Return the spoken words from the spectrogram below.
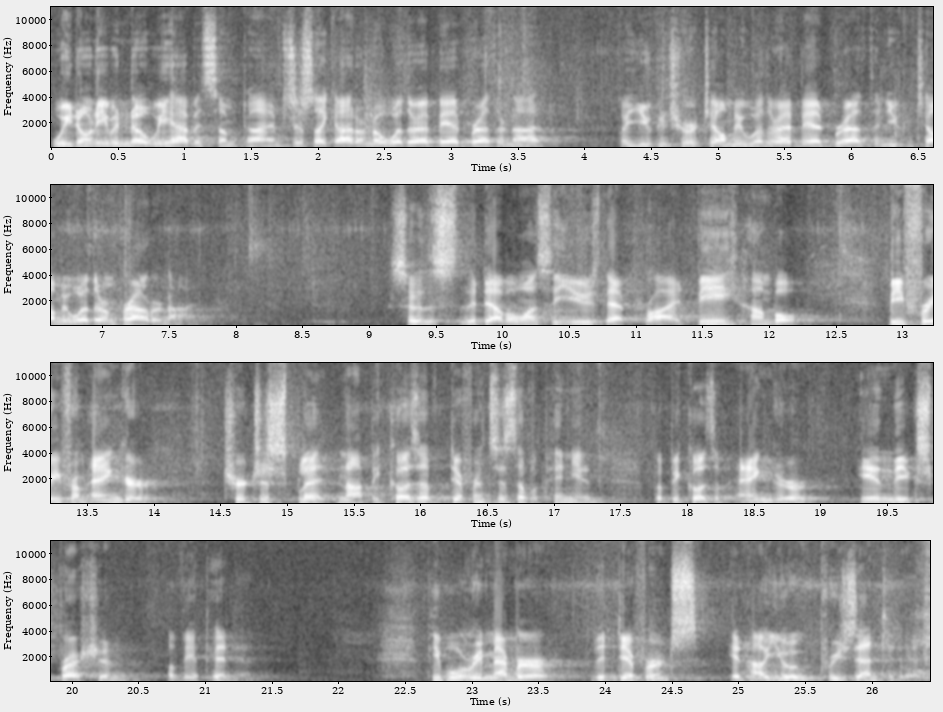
We don't even know we have it sometimes, just like I don't know whether I have bad breath or not. But you can sure tell me whether I have bad breath, and you can tell me whether I'm proud or not. So this, the devil wants to use that pride. Be humble. Be free from anger. Churches split not because of differences of opinion, but because of anger in the expression of the opinion. People will remember the difference in how you presented it.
